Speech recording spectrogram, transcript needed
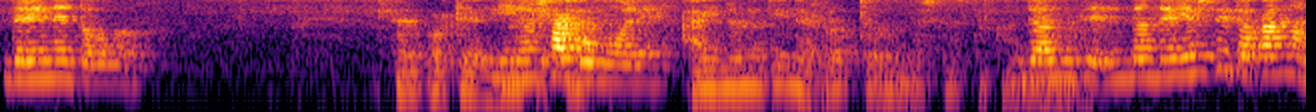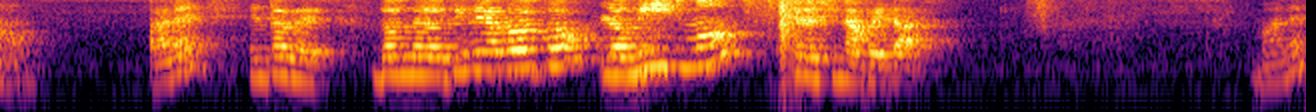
drene todo Claro, porque ahí y no se acumule. Ahí no lo tienes roto donde estás tocando. Donde, donde yo estoy tocando no, ¿vale? Entonces, donde lo tiene roto, lo mismo, pero sin apretar. ¿Vale?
